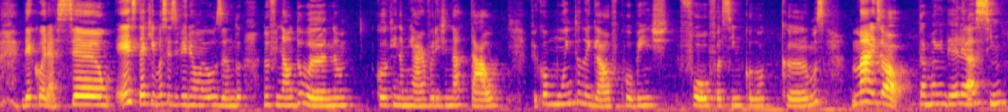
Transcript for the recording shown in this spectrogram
Decoração. Esse daqui vocês viram eu usando no final do ano. Coloquei na minha árvore de Natal. Ficou muito legal, ficou bem fofo assim, colocamos. Mas, ó, o tamanho dele é assim,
